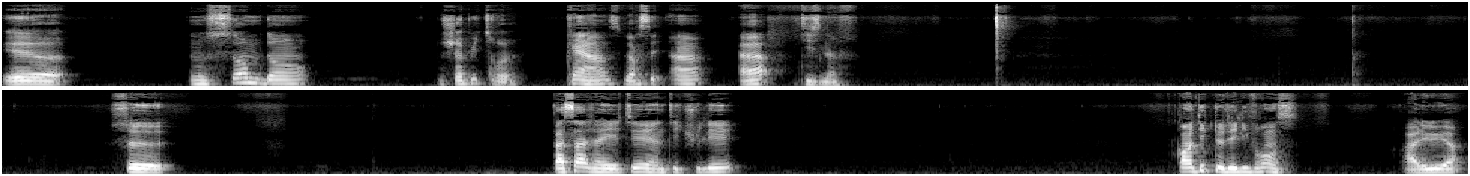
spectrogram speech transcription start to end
Et euh, nous sommes dans le chapitre 15, verset 1 à 19. Ce passage a été intitulé Cantique de délivrance. Alléluia.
